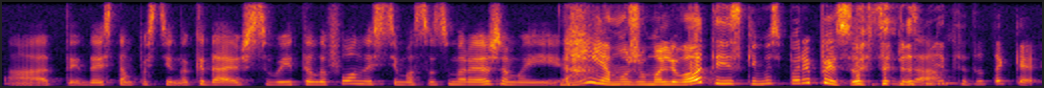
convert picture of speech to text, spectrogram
а, ти десь там постійно кидаєш свої телефони з цими соцмережами і Ні, я можу малювати і з кимось переписуватися. Да. Розумієте, то таке.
